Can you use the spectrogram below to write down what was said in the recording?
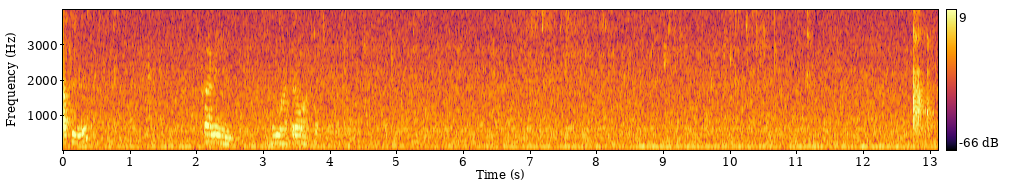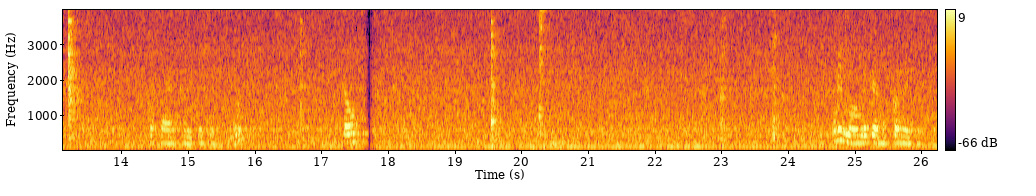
ఆపిడు. కానీ ఇది మాత్రం ఆపట్లేదు. ఒకసారి కలిపేసేస్తున్నాం స్టవ్ మామిడికాయ ముక్కలు వేసేస్తాం.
